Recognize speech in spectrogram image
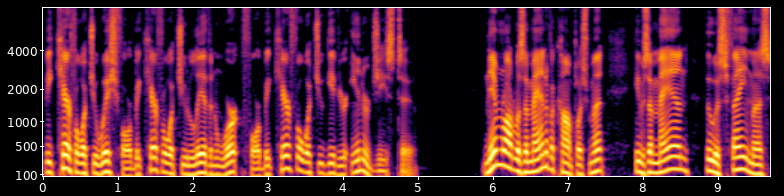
Be careful what you wish for. Be careful what you live and work for. Be careful what you give your energies to. Nimrod was a man of accomplishment. He was a man who was famous,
